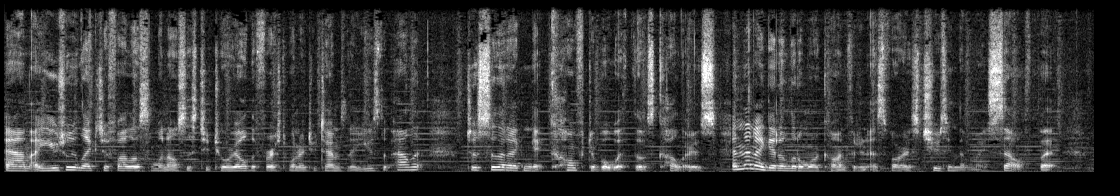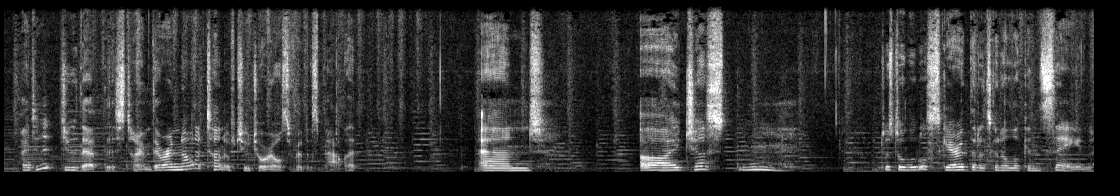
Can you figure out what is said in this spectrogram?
and I usually like to follow someone else's tutorial the first one or two times that I use the palette just so that I can get comfortable with those colors. And then I get a little more confident as far as choosing them myself, but I didn't do that this time. There are not a ton of tutorials for this palette and I just, mm, just a little scared that it's gonna look insane.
